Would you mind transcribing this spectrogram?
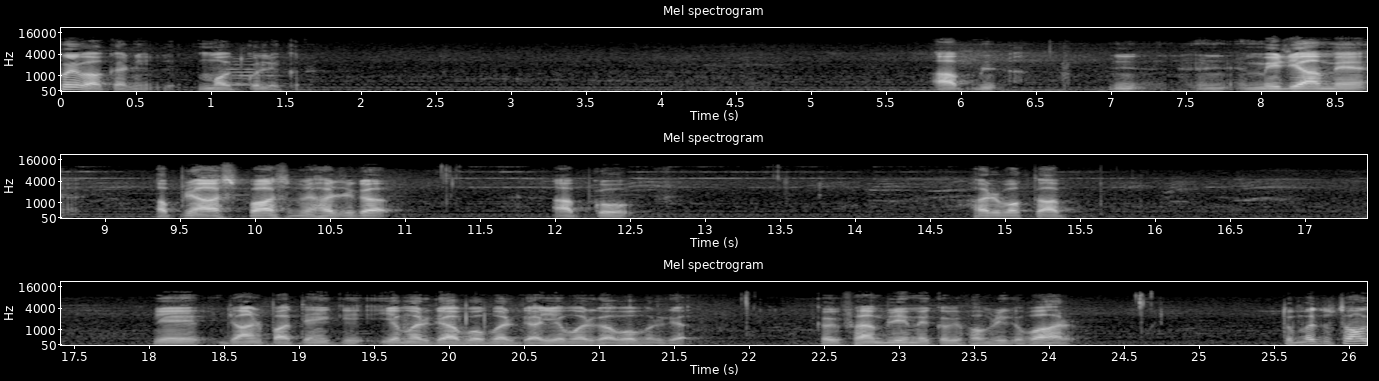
کوئی واقعہ نہیں موت کو لے کر آپ میڈیا میں اپنے آس پاس میں ہر جگہ آپ کو ہر وقت آپ یہ جان پاتے ہیں کہ یہ مر گیا وہ مر گیا یہ مر گیا وہ مر گیا کبھی فیملی میں کبھی فیملی کے باہر تو میں تو ہوں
